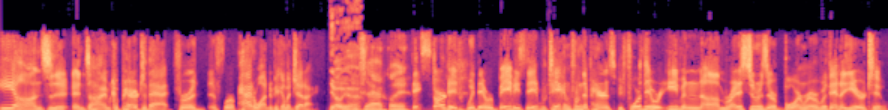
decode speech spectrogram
eons uh, in time compared to that for a for a Padawan to become a Jedi. Oh yeah, Exactly. They started when they were babies. They were taken from their parents before they were even um, right as soon as they were born, or within a year or two.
